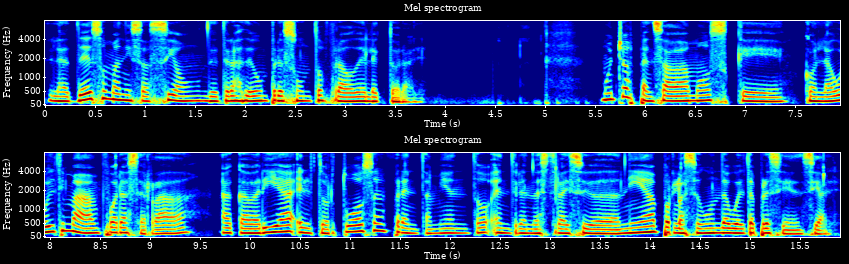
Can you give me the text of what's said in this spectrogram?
La deshumanización detrás de un presunto fraude electoral. Muchos pensábamos que con la última ánfora cerrada acabaría el tortuoso enfrentamiento entre nuestra ciudadanía por la segunda vuelta presidencial.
